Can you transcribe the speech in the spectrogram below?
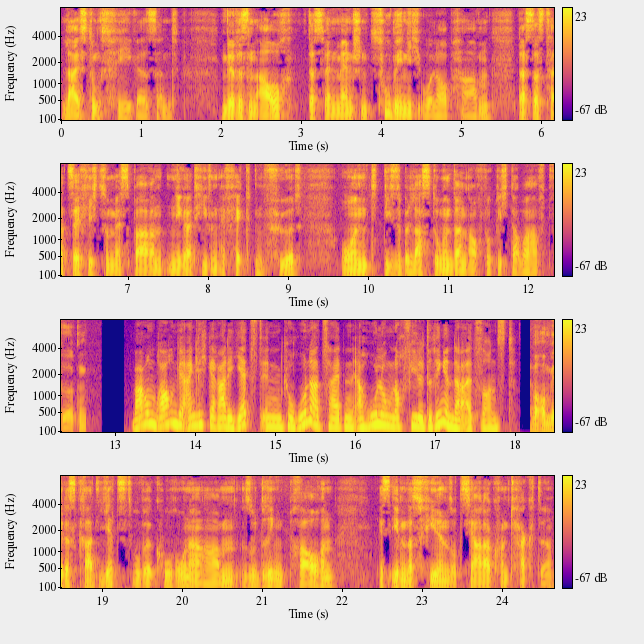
leistungsfähiger sind. Und wir wissen auch, dass wenn Menschen zu wenig Urlaub haben, dass das tatsächlich zu messbaren negativen Effekten führt und diese Belastungen dann auch wirklich dauerhaft wirken. Warum brauchen wir eigentlich gerade jetzt in Corona-Zeiten Erholung noch viel dringender als sonst? Warum wir das gerade jetzt, wo wir Corona haben, so dringend brauchen, ist eben das Fehlen sozialer Kontakte.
